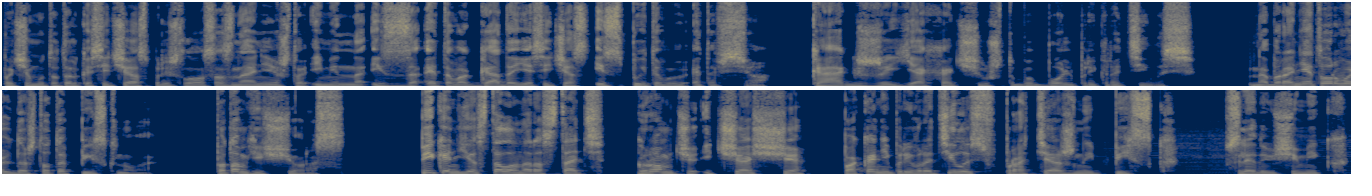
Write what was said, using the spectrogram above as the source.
Почему-то только сейчас пришло осознание, что именно из-за этого гада я сейчас испытываю это все. Как же я хочу, чтобы боль прекратилась. На броне Торвальда что-то пискнуло. Потом еще раз. Пиканье стало нарастать громче и чаще, пока не превратилось в протяжный писк. В следующий миг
